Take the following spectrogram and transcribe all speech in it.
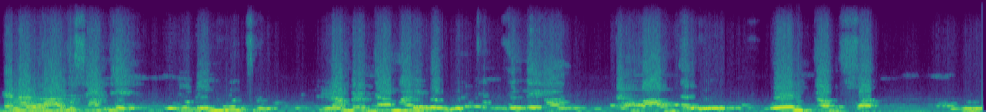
એના લાભ સાથે હું વિનવું છું. નમ્રતા મારી તો ભૂલ ચૂક થઈ ગઈ માફ કરજો. ઓમ તત્સત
